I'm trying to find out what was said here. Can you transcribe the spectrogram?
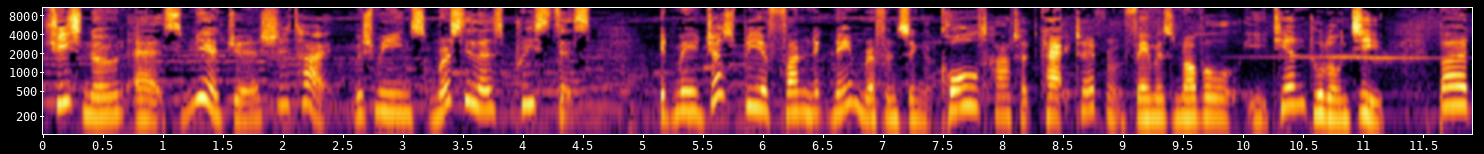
She's known as 灭绝师太, which means merciless priestess. It may just be a fun nickname referencing a cold-hearted character from a famous novel 倚天屠龙记, but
